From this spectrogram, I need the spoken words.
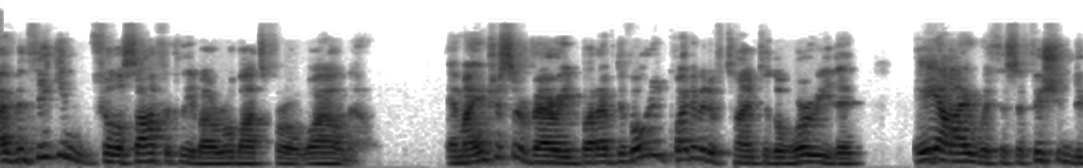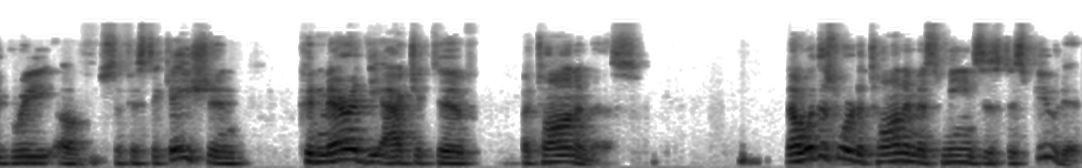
I've been thinking philosophically about robots for a while now, and my interests are varied, but I've devoted quite a bit of time to the worry that AI with a sufficient degree of sophistication could merit the adjective autonomous. Now, what this word autonomous means is disputed.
